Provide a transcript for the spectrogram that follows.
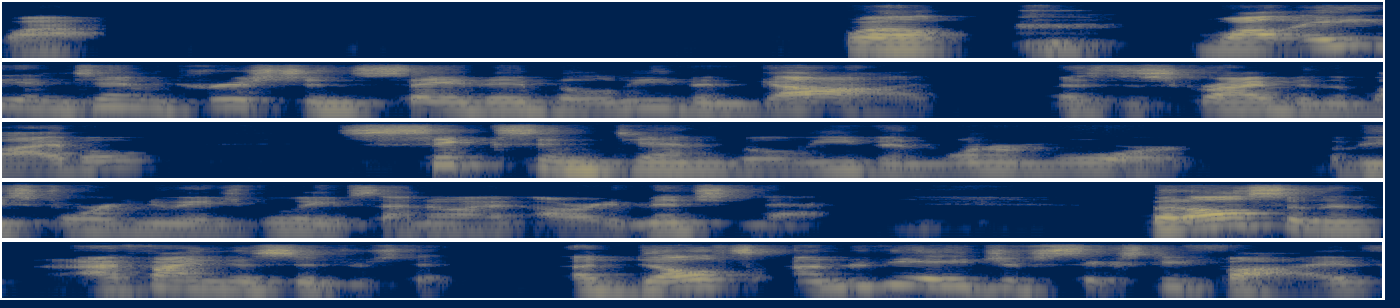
Wow. Well, while eight in 10 Christians say they believe in God, as described in the Bible, six in 10 believe in one or more of these four New Age beliefs. I know I already mentioned that. But also, I find this interesting. Adults under the age of 65,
